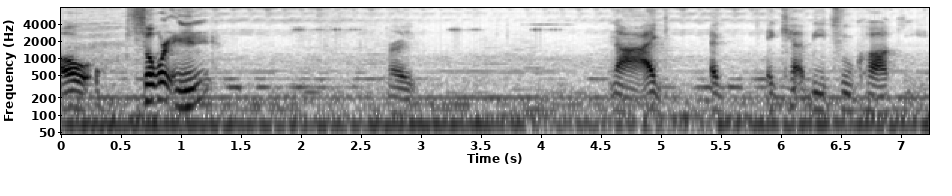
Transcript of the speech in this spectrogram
Oh, so we're in? Right. Nah, I, I, it can't be too cocky.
